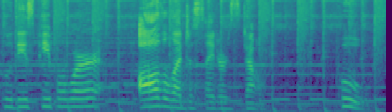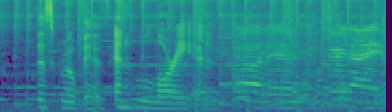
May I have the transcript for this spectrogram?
who these people were. All the legislators don't. who this group is and who Lori is. Got it. Very nice.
